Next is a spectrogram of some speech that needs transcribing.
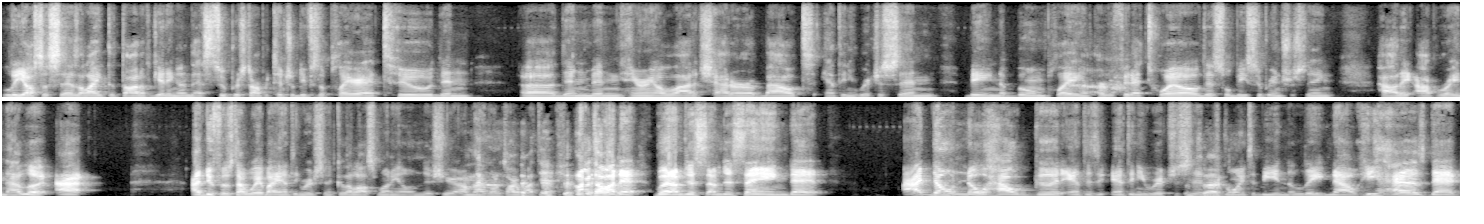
Lee also says, I like the thought of getting that superstar potential defensive player at two. Then, uh, then been hearing a lot of chatter about Anthony Richardson being the boom play and perfect fit at 12. This will be super interesting how they operate. Now, look, I I do feel that way about Anthony Richardson because I lost money on him this year. I'm not going to talk about that. I'm not going to talk about that. But I'm just I'm just saying that I don't know how good Anthony Anthony Richardson exactly. is going to be in the league. Now he has that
